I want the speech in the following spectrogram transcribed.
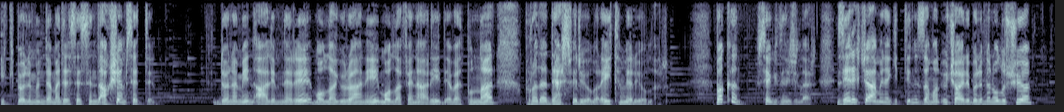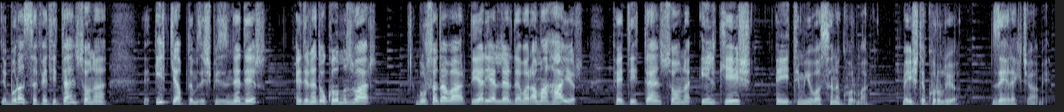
ilk bölümünde medresesinde? Akşemseddin dönemin alimleri Molla Gürani, Molla Fenari evet bunlar burada ders veriyorlar, eğitim veriyorlar. Bakın sevgili dinleyiciler, Zeyrek Camii'ne gittiğiniz zaman üç ayrı bölümden oluşuyor. E, burası fetihten sonra e, ilk yaptığımız iş bizim nedir? Edirne'de okulumuz var, Bursa'da var, diğer yerlerde var ama hayır. Fetihten sonra ilk iş eğitim yuvasını kurmak. Ve işte kuruluyor Zeyrek Camii.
